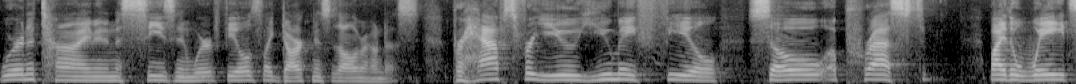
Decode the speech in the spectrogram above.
we're in a time and in a season where it feels like darkness is all around us. Perhaps for you, you may feel so oppressed by the weight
